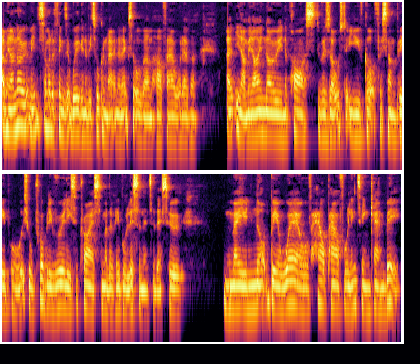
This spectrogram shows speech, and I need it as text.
I mean, I know. I mean, some of the things that we're going to be talking about in the next sort of um, half hour, whatever. Uh, you know, I mean, I know in the past the results that you've got for some people, which will probably really surprise some of the people listening to this who may not be aware of how powerful LinkedIn can be.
